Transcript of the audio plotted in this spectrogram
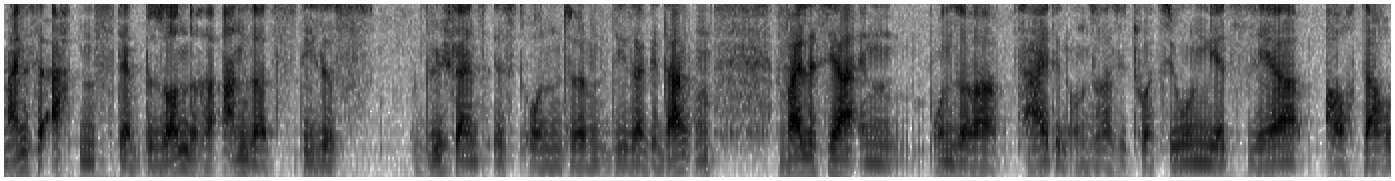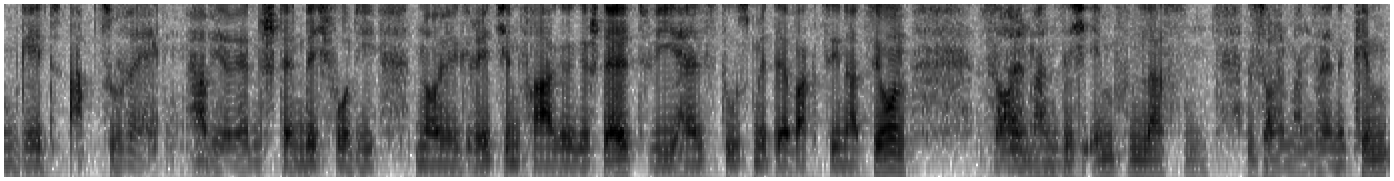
meines Erachtens der besondere Ansatz dieses Büchleins ist und ähm, dieser Gedanken, weil es ja in unserer Zeit, in unserer Situation jetzt sehr auch darum geht, abzuwägen. Ja, wir werden ständig vor die neue Gretchenfrage gestellt, wie hältst du es mit der Vakzination? Soll man sich impfen lassen? Soll man seine Kim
